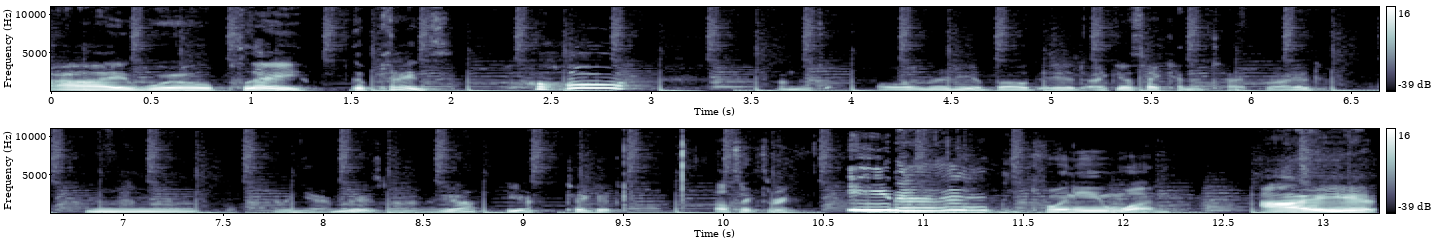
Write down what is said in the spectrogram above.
I will play the planes. and that's already about it. I guess I can attack, right? Mm, I mean, yeah, is gonna. Yeah, here, take it. I'll take three. Eat it! 21. I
